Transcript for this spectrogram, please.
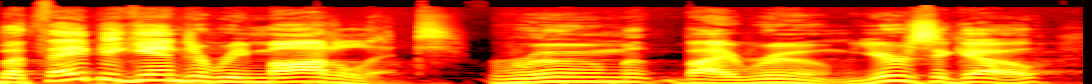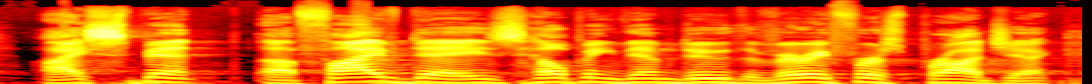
But they began to remodel it room by room. Years ago, I spent uh, five days helping them do the very first project.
